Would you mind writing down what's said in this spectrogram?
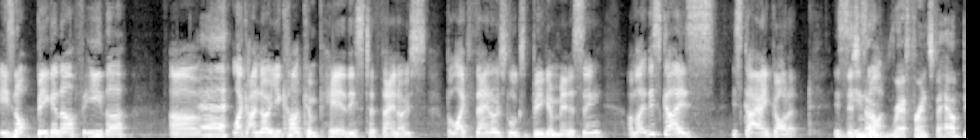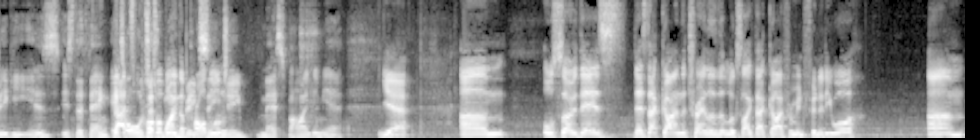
He's not big enough either. Um, Eh. Like I know you can't compare this to Thanos, but like Thanos looks big and menacing. I'm like this guy's. This guy ain't got it. This, There's he's no not. reference for how big he is. Is the thing? That's it's all just one the big problem. CG mess behind him. Yeah. Yeah. Um, also, there's there's that guy in the trailer that looks like that guy from Infinity War. Um,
